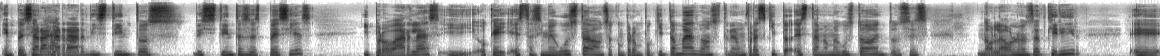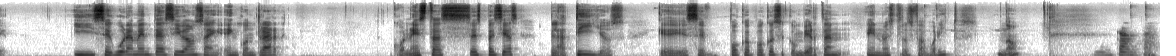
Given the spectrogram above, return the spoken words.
empezar a agarrar distintos, distintas especies y probarlas y, ok, esta sí me gusta, vamos a comprar un poquito más, vamos a tener un frasquito, esta no me gustó, entonces no la volvemos a adquirir. Eh, y seguramente así vamos a encontrar con estas especias platillos que se, poco a poco se conviertan en nuestros favoritos, ¿no? Me encanta.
